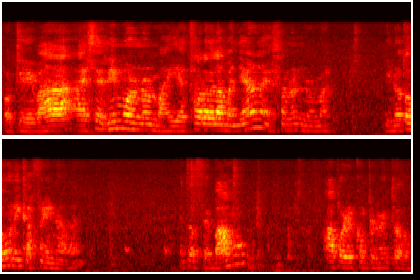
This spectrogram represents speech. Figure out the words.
Porque va a ese ritmo normal y a esta hora de la mañana eso no es normal. Y no tomo ni café ni nada, ¿eh? Entonces vamos a por el complemento 2.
